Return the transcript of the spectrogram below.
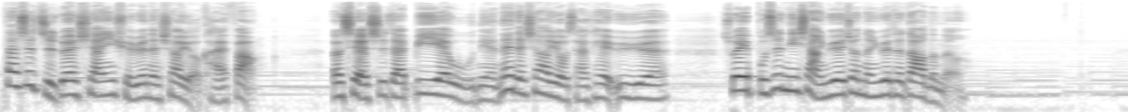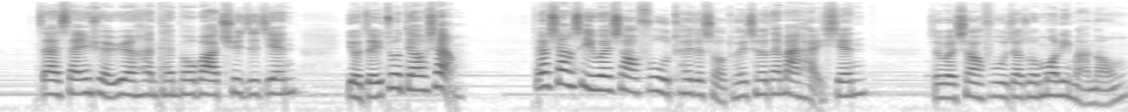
但是只对三一学院的校友开放，而且是在毕业五年内的校友才可以预约，所以不是你想约就能约得到的呢。在三一学院和 Temple Bar 区之间，有着一座雕像，雕像是一位少妇推着手推车在卖海鲜，这位少妇叫做茉莉玛农，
